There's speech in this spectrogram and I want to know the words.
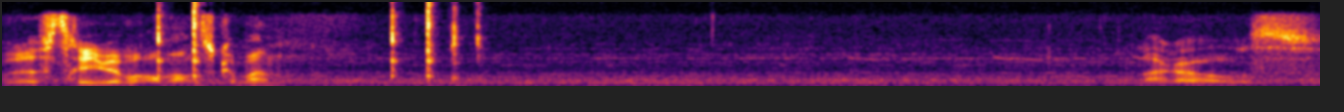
Industrie werden wir auch mal uns kümmern. Lagerhaus.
